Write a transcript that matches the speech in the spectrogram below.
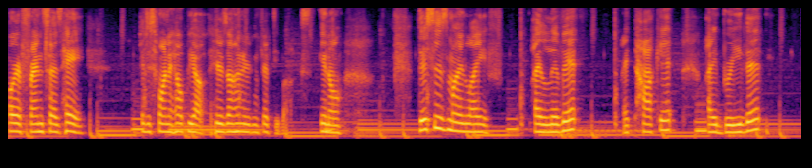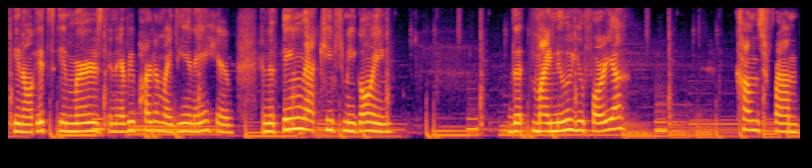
Or a friend says, hey, I just want to help you out. Here's 150 bucks. You know, this is my life. I live it, I talk it, I breathe it. You know, it's immersed in every part of my DNA here. And the thing that keeps me going, the my new euphoria comes from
